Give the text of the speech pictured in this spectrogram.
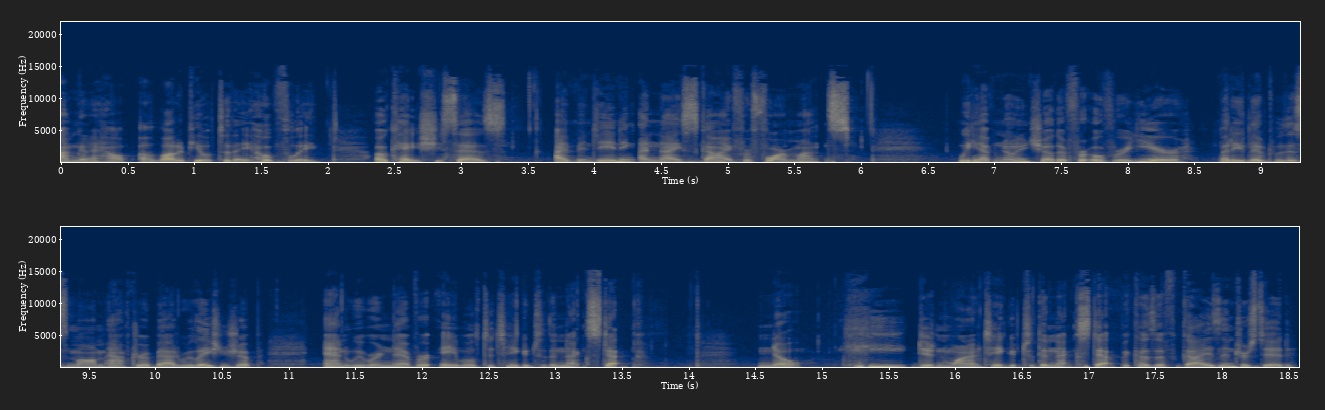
I'm going to help a lot of people today, hopefully. Okay, she says, I've been dating a nice guy for four months. We have known each other for over a year, but he lived with his mom after a bad relationship, and we were never able to take it to the next step. No, he didn't want to take it to the next step because if a guy is interested,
